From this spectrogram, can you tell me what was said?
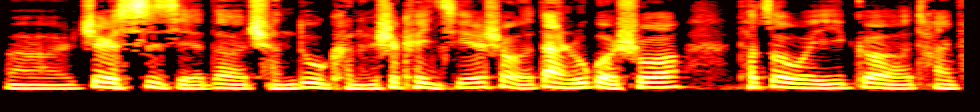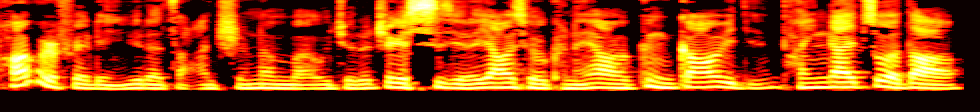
呃，这个细节的程度可能是可以接受的。但如果说它作为一个 typography 领域的杂志，那么我觉得这个细节的要求可能要更高一点。它应该做到，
